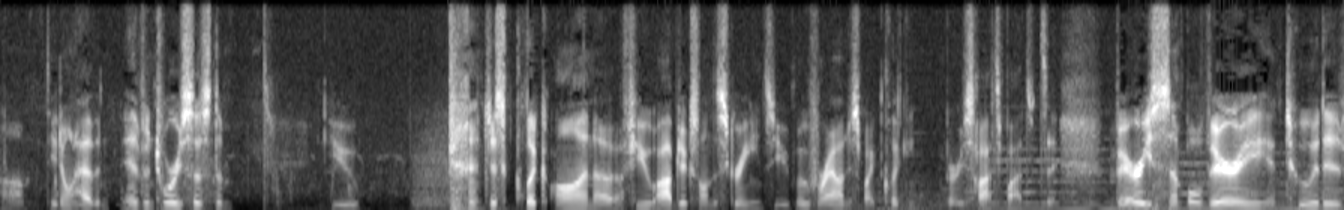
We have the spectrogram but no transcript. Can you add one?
Um, you don't have an inventory system. You just click on a, a, few objects on the screen. So you move around just by clicking various hotspots. It's a very simple, very intuitive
